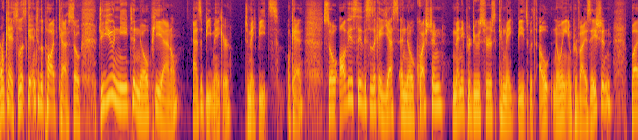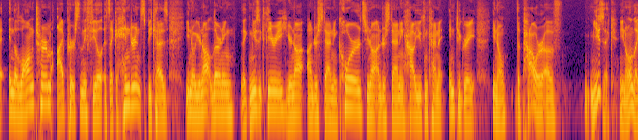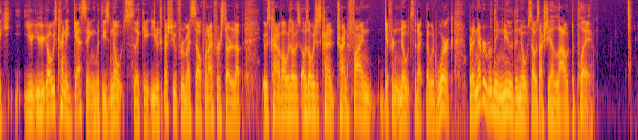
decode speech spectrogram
Okay. So let's get into the podcast. So, do you need to know piano as a beat maker to make beats. Okay. So obviously, this is like a yes and no question. Many producers can make beats without knowing improvisation. But in the long term, I personally feel it's like a hindrance because, you know, you're not learning like music theory, you're not understanding chords, you're not understanding how you can kind of integrate, you know, the power of music you know? Like you're, you're always kind of guessing with these notes. Like you know especially for myself when i first started up it was kind of always, always i was always just kind of trying to find different notes that I, that would work but i never really knew the notes i was actually allowed to play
